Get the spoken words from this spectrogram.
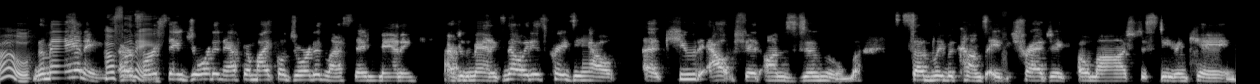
Oh, the Manning. How funny. Her first name Jordan after Michael Jordan, last name Manning after the Mannings. No, it is crazy how a cute outfit on Zoom suddenly becomes a tragic homage to Stephen King.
